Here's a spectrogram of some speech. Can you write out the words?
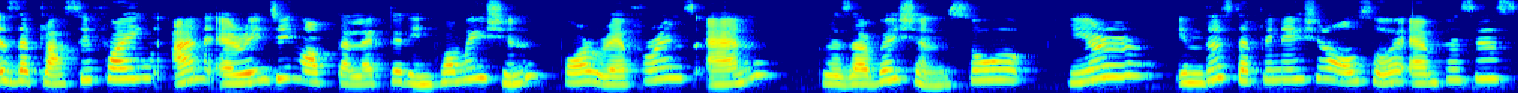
is the classifying and arranging of collected information for reference and preservation. So here in this definition also emphasis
